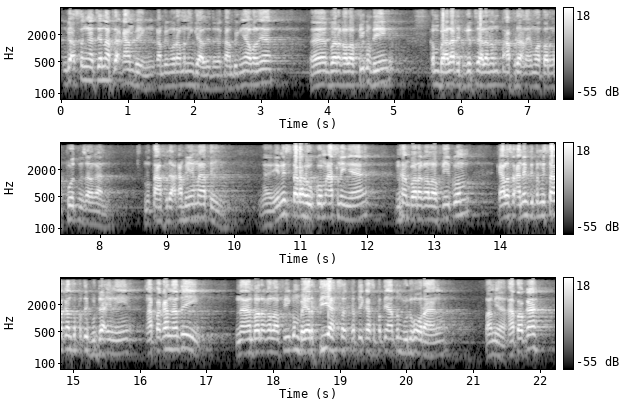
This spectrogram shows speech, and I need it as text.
enggak sengaja nabrak kambing, kambing orang meninggal itu. Kambingnya awalnya eh barakallahu fikum di gembala di pinggir jalan tabrak naik motor ngebut misalkan. Tabrak kambingnya mati. Nah, ini secara hukum aslinya, nah barakallahu fikum, kalau seandainya dipermisalkan seperti budak ini, apakah nanti nah barakallahu fikum bayar dia ketika seperti antum bunuh orang? Paham ya? Ataukah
